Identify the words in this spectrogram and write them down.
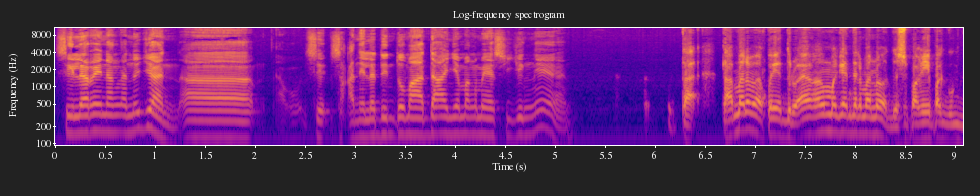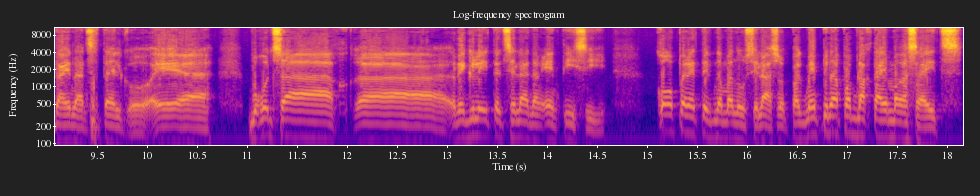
sila rin ang ano diyan. ah, si- sa kanila din dumadaan yung mga messaging na yan. Ta- tama naman, Kuya Drew. Ang, ang maganda naman no, doon sa pakipag-ugnayan natin sa telco, eh, ah, bukod sa ah, regulated sila ng NTC, cooperative naman ho sila. So, pag may pinapablock tayong mga sites,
